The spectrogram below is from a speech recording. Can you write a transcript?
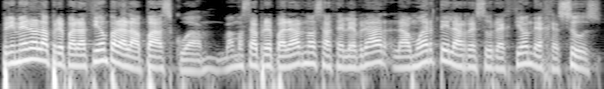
Primero la preparación para la Pascua. Vamos a prepararnos a celebrar la muerte y la resurrección de Jesús.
